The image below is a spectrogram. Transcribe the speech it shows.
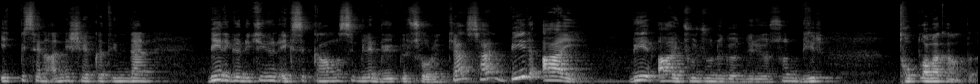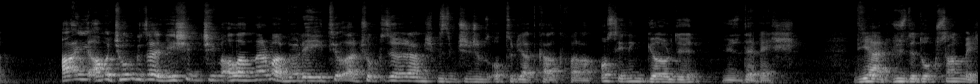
İlk bir sene anne şefkatinden bir gün iki gün eksik kalması bile büyük bir sorunken sen bir ay bir ay çocuğunu gönderiyorsun bir toplama kampına. Ay ama çok güzel yeşil çim alanlar var böyle eğitiyorlar çok güzel öğrenmiş bizim çocuğumuz otur yat kalk falan. O senin gördüğün yüzde beş. Diğer yüzde 95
